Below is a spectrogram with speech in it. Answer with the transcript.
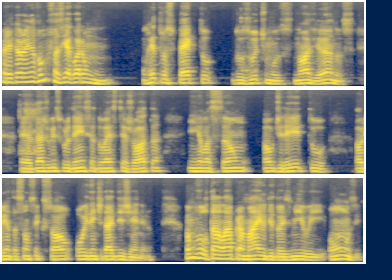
Maria Carolina, vamos fazer agora um, um retrospecto dos últimos nove anos é, da jurisprudência do STJ em relação ao direito à orientação sexual ou identidade de gênero. Vamos voltar lá para maio de 2011,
